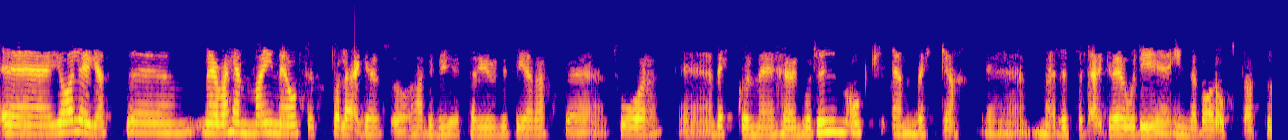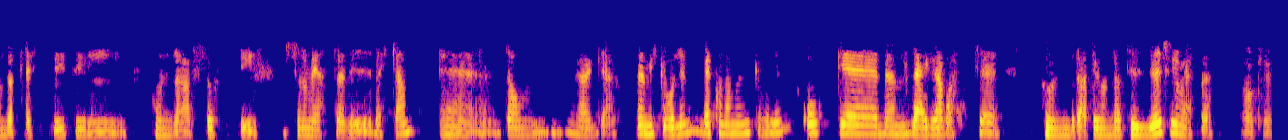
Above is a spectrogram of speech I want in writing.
eh, jag har legat, eh, när jag var hemma innan jag åkte på läger så hade vi periodiserat eh, två veckor med hög volym och en vecka med lite lägre och det innebar oftast 130 till 140 kilometer i veckan. De höga med mycket volym, veckorna med mycket volym. Och den lägre har varit 100 till 110 kilometer. Okay.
